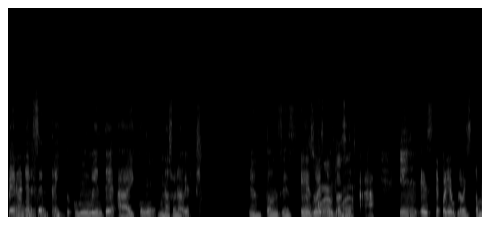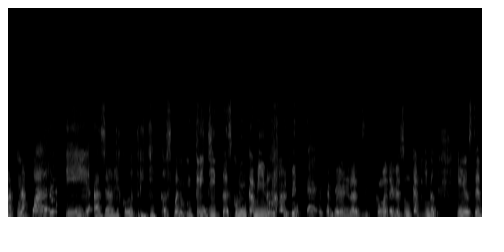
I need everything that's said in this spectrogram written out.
pero en el centrito comúnmente hay como una zona verde. Entonces, Ah, esas eso es, entonces, ajá. Y este, por ejemplo, es tomar una cuadra y hacerle como trillitos. Bueno, un trillito es como un camino, de verdad, es como hacerles un camino y usted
